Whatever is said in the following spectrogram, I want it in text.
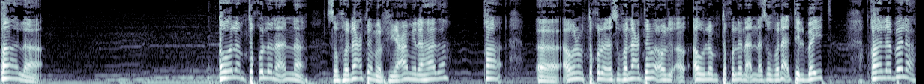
قال أولم تقل لنا أن سوف نعتمر في عامنا هذا؟ قال آه، أو لم تقل لنا سوف نعتمر أو, أو لم تقل لنا أن سوف نأتي البيت؟ قال بلى.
